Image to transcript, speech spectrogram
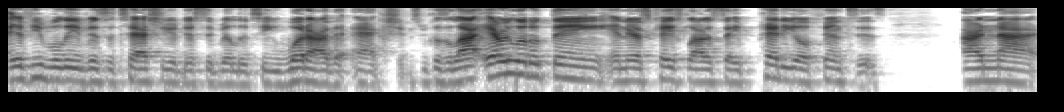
if you believe it's attached to your disability, what are the actions? Because a lot, every little thing, and there's case law to say petty offenses are not,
